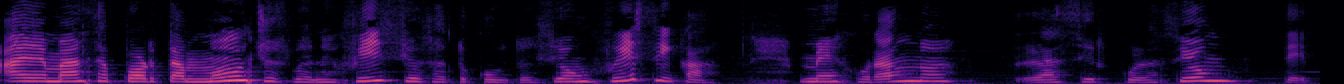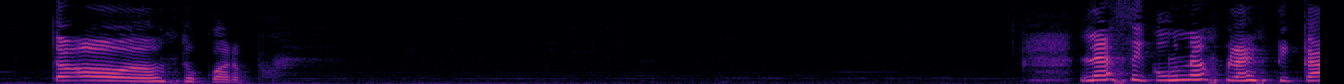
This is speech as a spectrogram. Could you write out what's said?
Además aporta muchos beneficios a tu condición física, mejorando la circulación de todo tu cuerpo. La segunda práctica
